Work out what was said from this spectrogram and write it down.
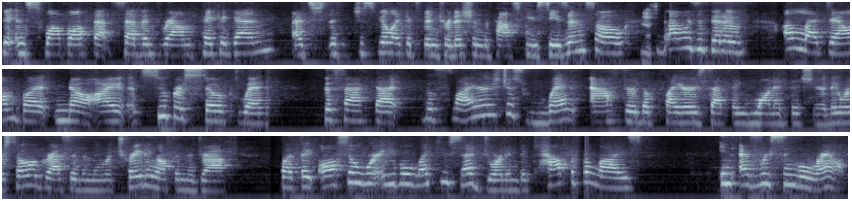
didn't swap off that seventh round pick again. I just feel like it's been tradition the past few seasons. So yes. that was a bit of a letdown. But no, I am super stoked with the fact that the Flyers just went after the players that they wanted this year. They were so aggressive and they were trading up in the draft, but they also were able, like you said, Jordan, to capitalize in every single round.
